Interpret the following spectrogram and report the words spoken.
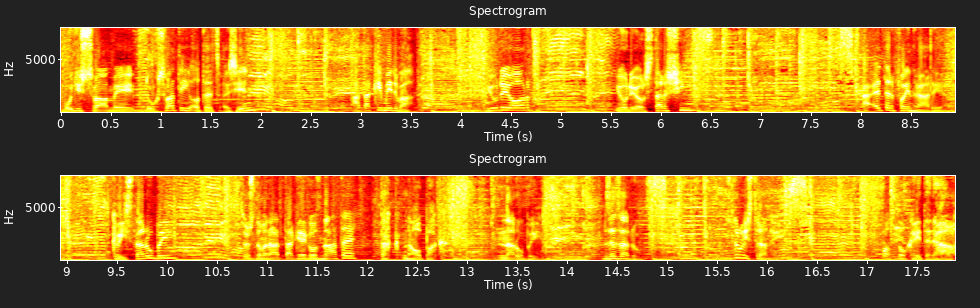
Budíš s vámi Duch Svatý, Otec a Syn a taky my dva. Junior, junior starší a Ether Fine Radio. Kvíz na ruby, což znamená tak, jak ho znáte, tak naopak. Na ruby. Ze zadu. Z druhé strany. Poslouchejte dál.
